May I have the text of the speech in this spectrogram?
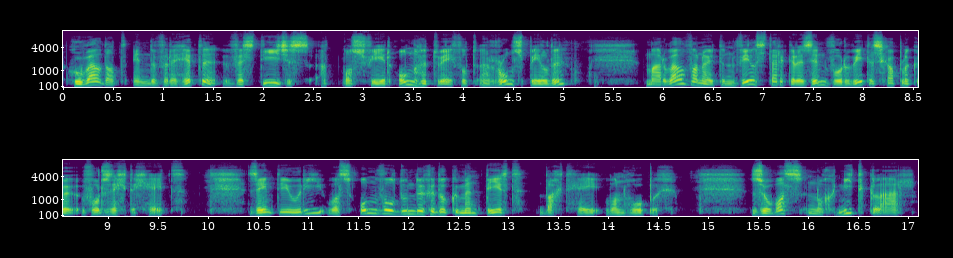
Hoewel dat in de verhitte vestiges-atmosfeer ongetwijfeld een rol speelde, maar wel vanuit een veel sterkere zin voor wetenschappelijke voorzichtigheid. Zijn theorie was onvoldoende gedocumenteerd, dacht hij wanhopig. Ze was nog niet klaar.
